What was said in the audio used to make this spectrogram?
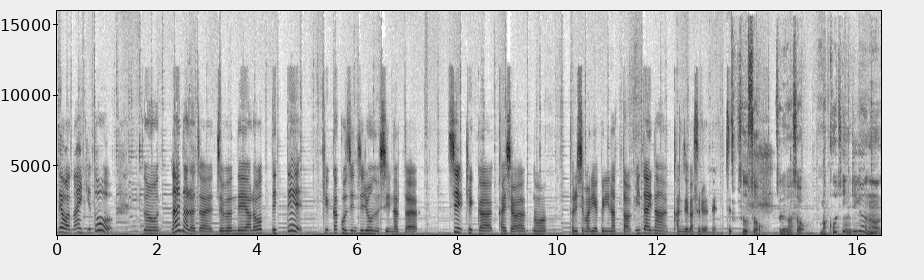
ではないけどそのなんならじゃあ自分でやろうって言って結果個人事業主になったし結果会社の取締役になったみたいな感じがするよね。つそうそう。それはそうまあ個人事業の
